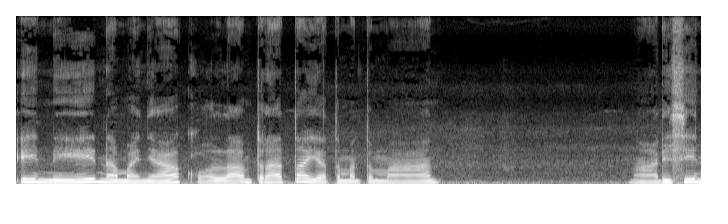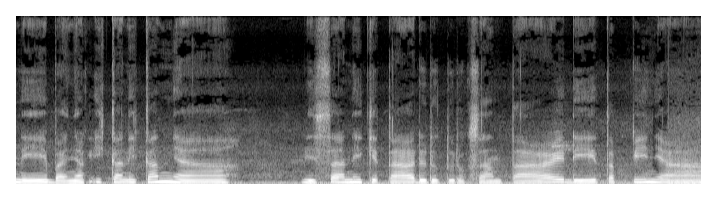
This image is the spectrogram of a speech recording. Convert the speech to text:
Ini namanya kolam terata ya teman-teman. Nah, di sini banyak ikan-ikannya. Bisa nih kita duduk-duduk santai di tepinya.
